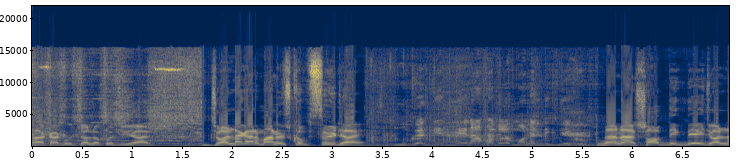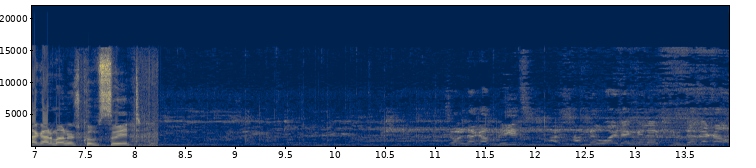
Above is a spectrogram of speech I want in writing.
হ্যাঁ কাকু চলো কোচবিহার। জলঢাকার মানুষ খুব সুইট হয়। মুখের দিক দিয়ে না থাকলে মনের দিক দিয়ে না না সব দিক দিয়েই জল ঢাকার মানুষ খুব সুইট ব্রিজ আর সামনে ওয়াইড অ্যাঙ্গেলের ভিউটা দেখাও।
